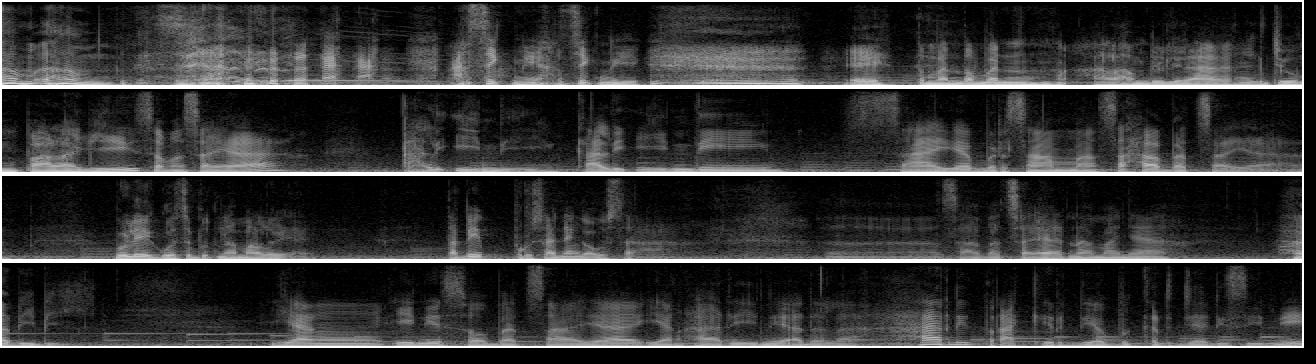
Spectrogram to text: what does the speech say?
Ehem, ehem. asik nih, asik nih. Eh, teman-teman, alhamdulillah jumpa lagi sama saya. Kali ini, kali ini saya bersama sahabat saya. Boleh gue sebut nama lo ya? Tapi perusahaannya nggak usah. Eh, sahabat saya namanya Habibi. Yang ini sobat saya yang hari ini adalah hari terakhir dia bekerja di sini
